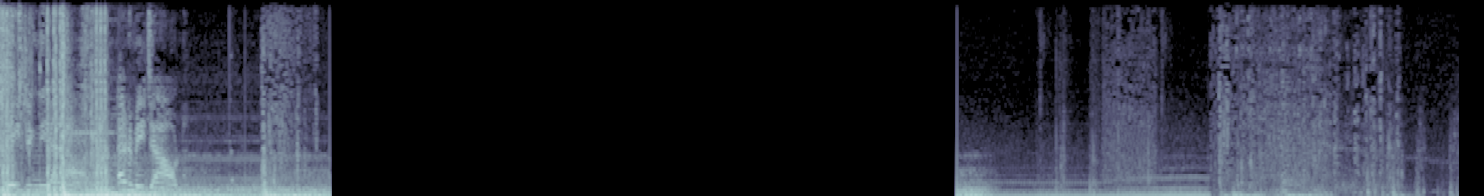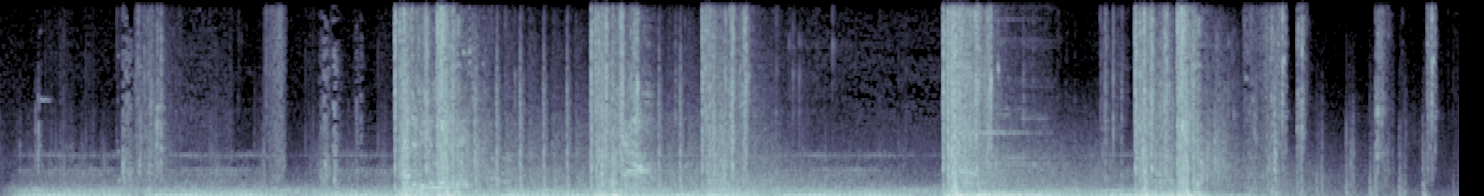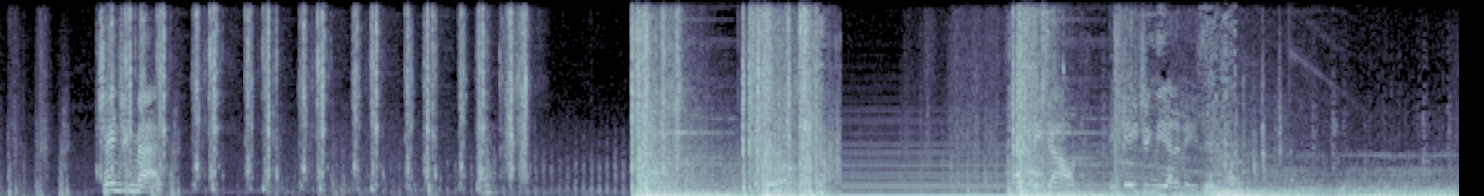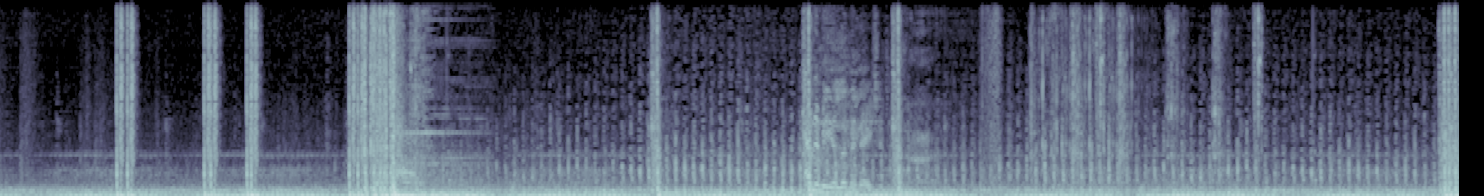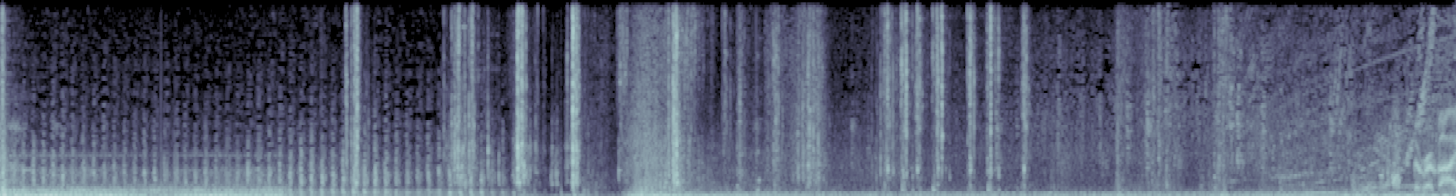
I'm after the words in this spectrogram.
Engaging the enemy. Enemy down. Changing mag. Enemy down. Engaging the enemies. Enemy eliminated. The revived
